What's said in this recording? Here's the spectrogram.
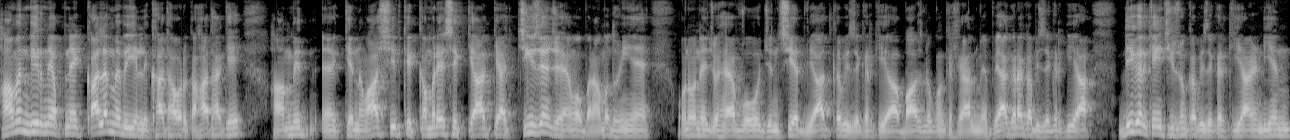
हामिद मीर ने अपने कालम में भी ये लिखा था और कहा था कि हामिद के नवाज़ शरीफ के कमरे से क्या क्या चीज़ें जो हैं वो बरामद हुई हैं उन्होंने जो है वो जिनसी अद्वियात का भी ज़िक्र किया, बाज़ लोगों के ख्याल में व्यागरा का भी ज़िक्र किया, दीगर कई चीज़ों का भी ज़िक्र किया इंडियन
